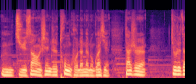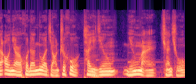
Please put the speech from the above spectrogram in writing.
嗯沮丧甚至痛苦的那种关系。但是，就是在奥尼尔获得诺奖之后，他已经名满全球，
